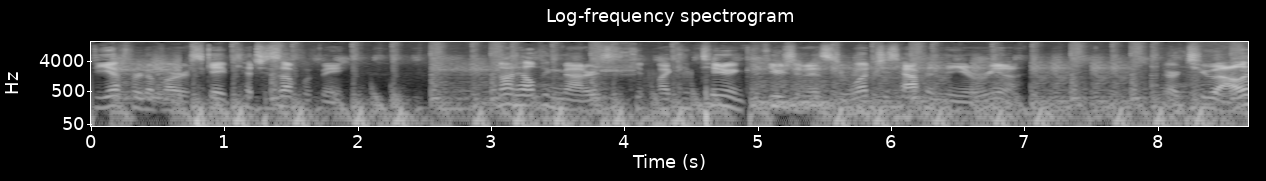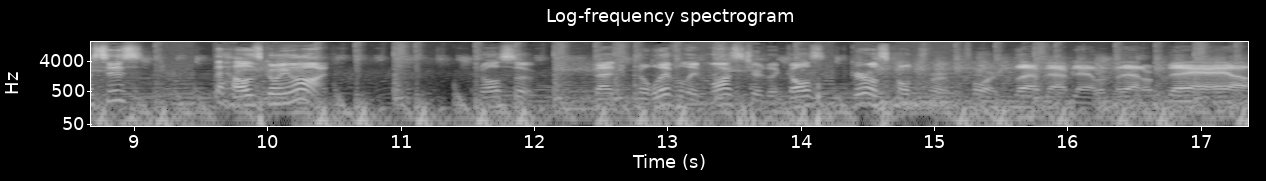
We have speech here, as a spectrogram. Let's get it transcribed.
the effort of our escape catches up with me. Not helping matters is my continuing confusion as to what just happened in the arena. There are two Alices? What the hell is going on? And also, that malevolent monster the girls, girls called for, for blah blah blah blah blah blah.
